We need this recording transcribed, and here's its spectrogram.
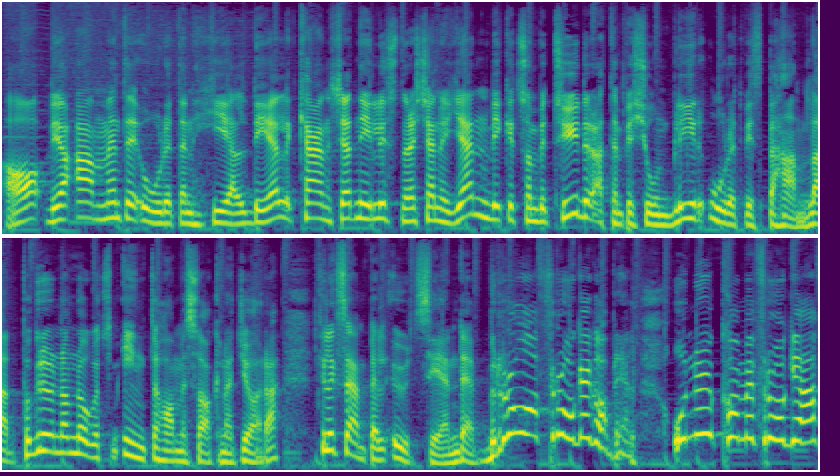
Ja, vi har använt det ordet en hel del. Kanske att ni lyssnare känner igen vilket som betyder att en person blir orättvist behandlad på grund av något som inte har med saken att göra. Till exempel utseende. Bra fråga Gabriel! Och nu kommer fråga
